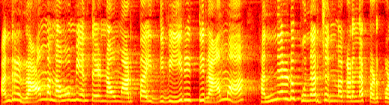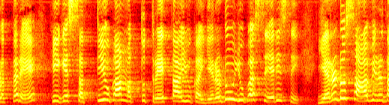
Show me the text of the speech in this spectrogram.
ಅಂದರೆ ರಾಮ ನವಮಿ ಅಂತ ಹೇಳಿ ನಾವು ಮಾಡ್ತಾ ಇದ್ದೀವಿ. ಈ ರೀತಿ ರಾಮ ಹನ್ನೆರಡು ಪುನರ್ಜನ್ಮಗಳನ್ನು ಪಡ್ಕೊಳ್ತಾರೆ. ಹೀಗೆ ಸತ್ಯುಗ ಮತ್ತು ತ್ರೇತಾಯುಗ ಎರಡೂ ಯುಗ ಸೇರಿಸಿ ಎರಡು ಸಾವಿರದ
